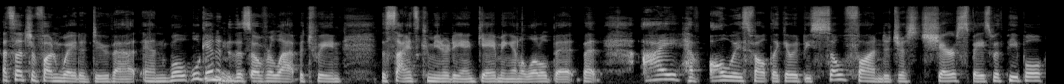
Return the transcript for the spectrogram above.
That's such a fun way to do that. And we'll we'll get Mm-hmm. into this overlap between the science community and gaming in a little bit, but I have always felt like it would be so fun to just share space with people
